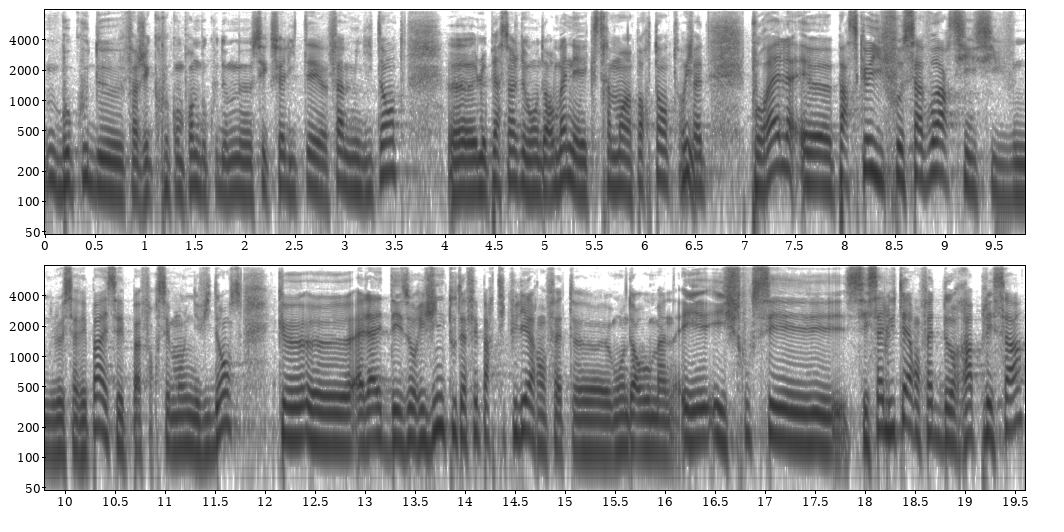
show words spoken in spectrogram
beaucoup de, enfin, j'ai cru comprendre beaucoup d'homosexualité euh, femmes militantes, euh, le personnage de Wonder Woman est extrêmement importante en fait pour elle, euh, parce qu'il faut savoir, si, si, vous ne le savez pas, et c'est pas forcément une évidence, que elle a des origines tout à fait particulières en fait, Wonder Woman. Et, je trouve que c'est c'est salutaire en fait de rappeler ça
